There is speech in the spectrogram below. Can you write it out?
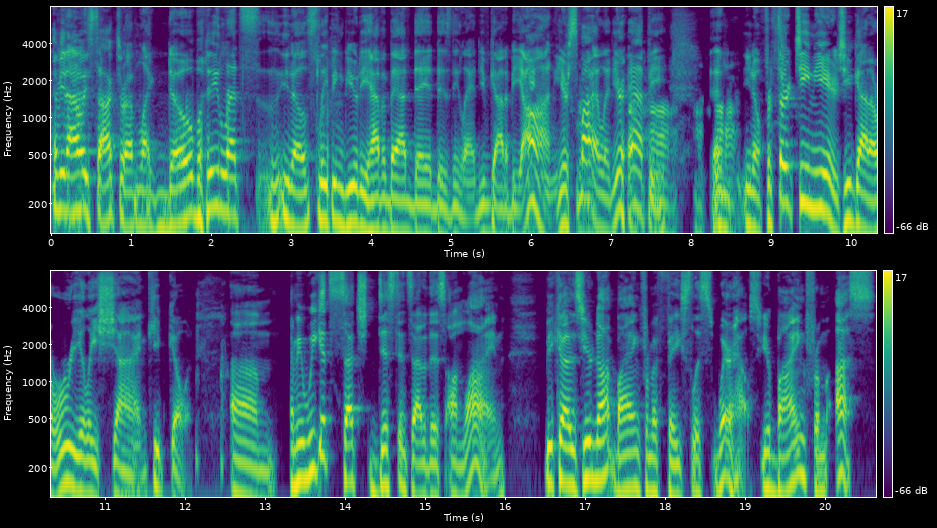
I mean, I always talk to her. I'm like, nobody lets you know Sleeping Beauty have a bad day at Disneyland. You've got to be on. You're smiling. You're happy. Uh-huh. And you know, for 13 years, you got to really shine. Keep going. Um, I mean, we get such distance out of this online because you're not buying from a faceless warehouse. You're buying from us.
